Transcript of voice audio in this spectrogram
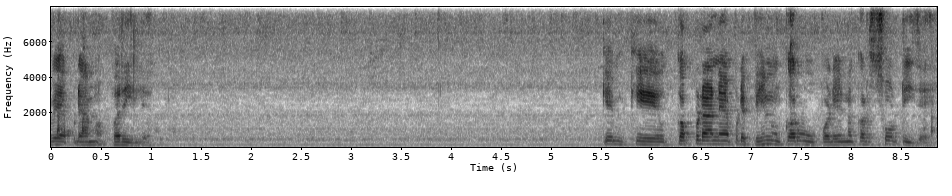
હવે આપણે આમાં ભરી લેવું કેમ કે કપડાને આપણે ભીનું કરવું પડે, નકર સોટી જાય.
